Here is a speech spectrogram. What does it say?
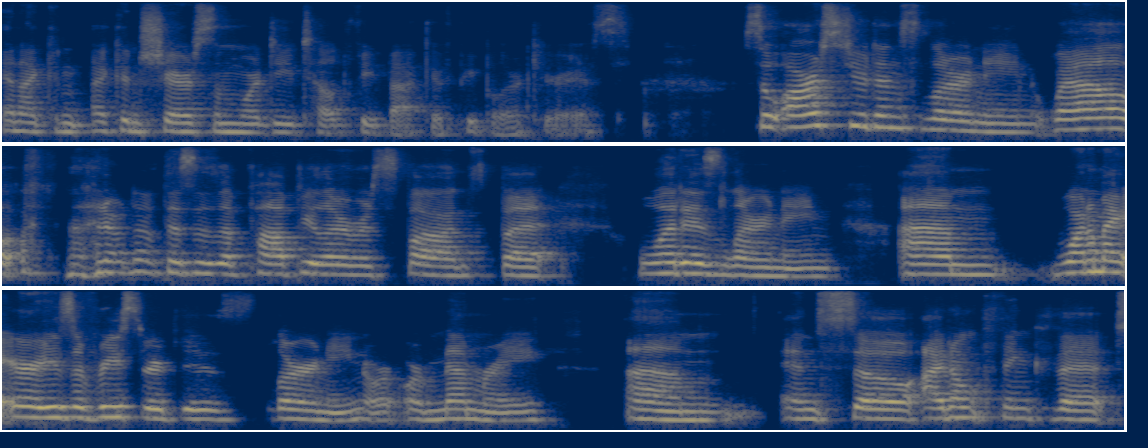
and I can, I can share some more detailed feedback if people are curious. So are students learning? Well, I don't know if this is a popular response, but what is learning? Um, one of my areas of research is learning or, or memory. Um, and so I don't think that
